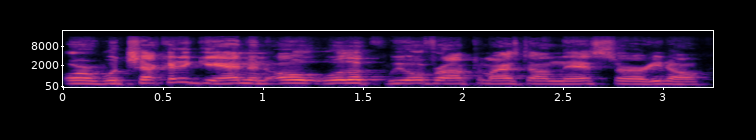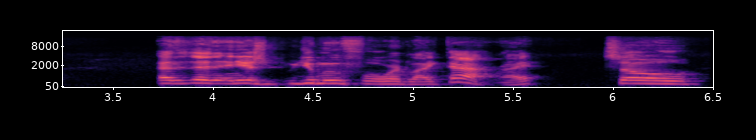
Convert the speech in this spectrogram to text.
or we'll check it again and oh well look, we over optimized on this, or you know, and then and you just you move forward like that, right? So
